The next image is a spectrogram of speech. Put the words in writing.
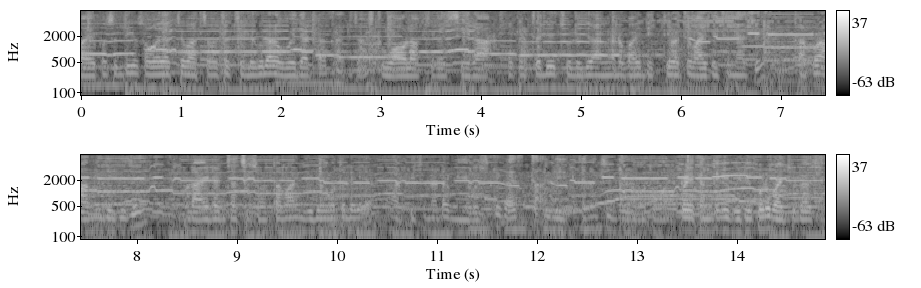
বাইপাসের দিকে সবাই যাচ্ছে, বাচ্চা বাচ্চা, ছেলেগুলো আর ওয়েদারটা জাস্ট ওয়াও লাগছে সেরা। এখান চালিয়ে চলে যায় আমি একটা ভাই দেখতে পাচ্ছি, ভাই পেছনে আছে। তারপর আমি দেখি যে রাইডার যাচ্ছে সব তারপর আমি ভিডিও করতে লেগে। আর পিছনে একটা মেয়ে বসে গাছ দেখতে না কি বলব তোমার এখান থেকে ভিডিও করে বাড়ি চলে আসি।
